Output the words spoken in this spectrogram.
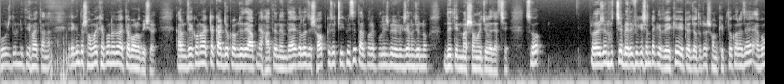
ঘুষ দুর্নীতি হয় তা না, এটা কিন্তু সময় ক্ষেপণেরও একটা বড় বিষয়। কারণ যে কোনো একটা কার্যক্রম যদি আপনি হাতে নেন, দেখা গেলো যে সব কিছু ঠিক হয়েছে, তারপরে পুলিশ ভেরিফিকেশনের জন্য দুই তিন মাস সময় চলে যাচ্ছে। সো প্রয়োজন হচ্ছে ভেরিফিকেশনটাকে রেখে এটা যতটা সংক্ষিপ্ত করা যায় এবং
